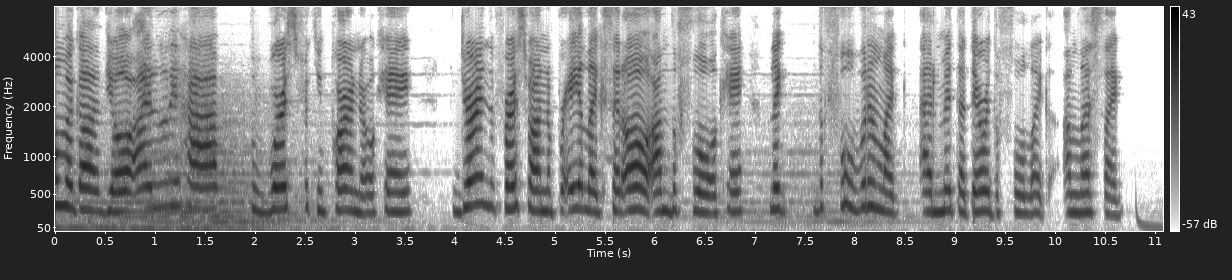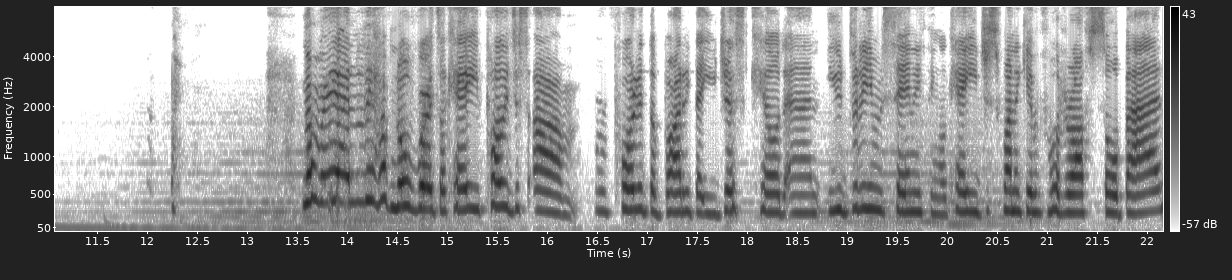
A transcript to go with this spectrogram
Oh my god, yo, I literally have the worst freaking partner, okay? During the first round, number eight like said, Oh, I'm the fool, okay? Like the fool wouldn't like admit that they were the fool, like unless like Number eight, I literally have no words, okay? You probably just um reported the body that you just killed and you didn't even say anything, okay? You just want to get voted off so bad.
